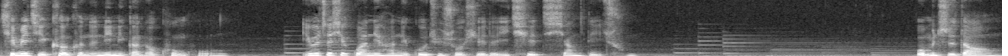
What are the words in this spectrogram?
前面几课可能令你感到困惑，因为这些观念和你过去所学的一切相抵触。我们知道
